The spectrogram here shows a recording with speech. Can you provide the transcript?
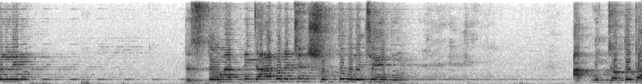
বললেন, রুস্তম, আপনি যা বলেছেন সত্য বলেছেন, আপনি যতটা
